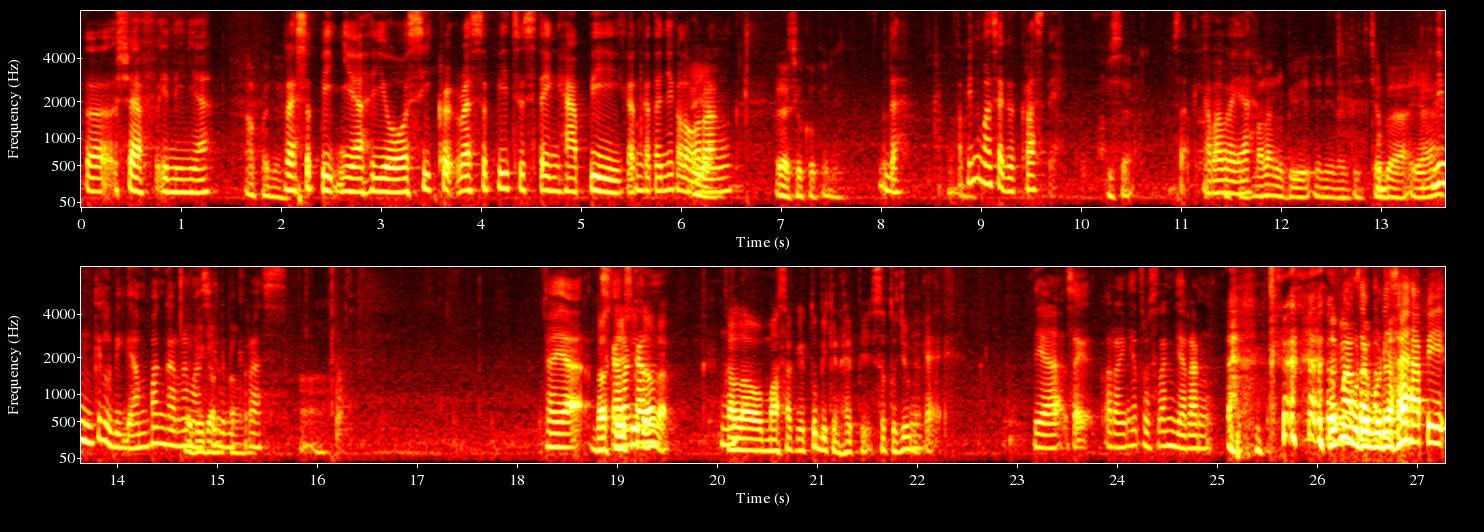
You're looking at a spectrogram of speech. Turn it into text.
eh, chef ininya? Apanya? Resepinya, your secret recipe to staying happy. Kan katanya kalau Iya. orang Udah cukup ini. udah. Tapi ini masih agak keras deh. Bisa. Bisa, nggak apa-apa ya. Malah lebih ini nanti. Coba ya. Ini mungkin lebih gampang karena Lebih masih lebih gampang. keras. Heeh. Kayak Mbak sekarang Stacy kan tahu nggak? Kalau masak itu bikin happy. Setuju nggak? Oke. Ya, saya orangnya terus terang jarang. Tapi mudah-mudahan saya happy.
